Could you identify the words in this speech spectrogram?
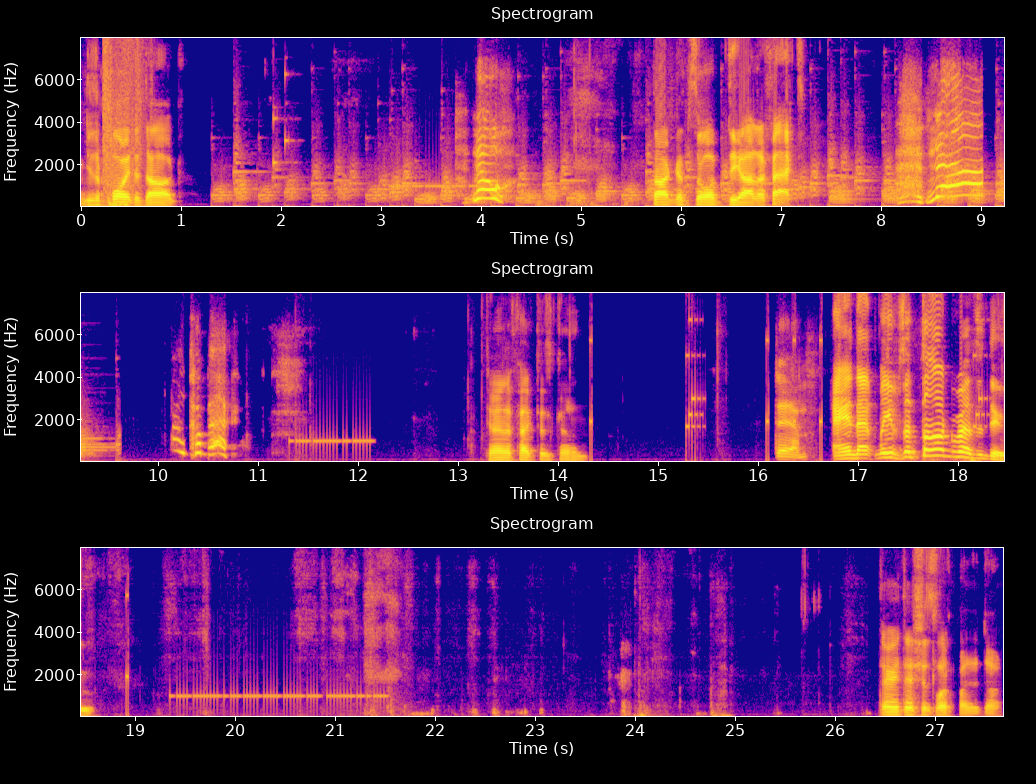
You deploy the dog. No! Dog absorbed the artifact. No! Oh, come back! The artifact is gone. Damn. And that leaves a dog residue! Three dishes left by the dog.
